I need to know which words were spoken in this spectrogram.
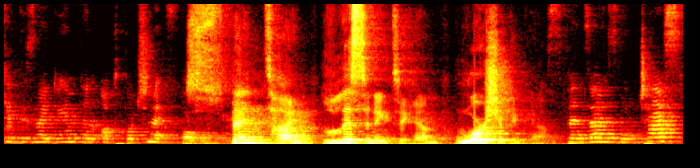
kiedy znajdujemy ten odpoczynek w Bogu. Spend time listening to Him, worshiping Him, Spędzając z Nim czas.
